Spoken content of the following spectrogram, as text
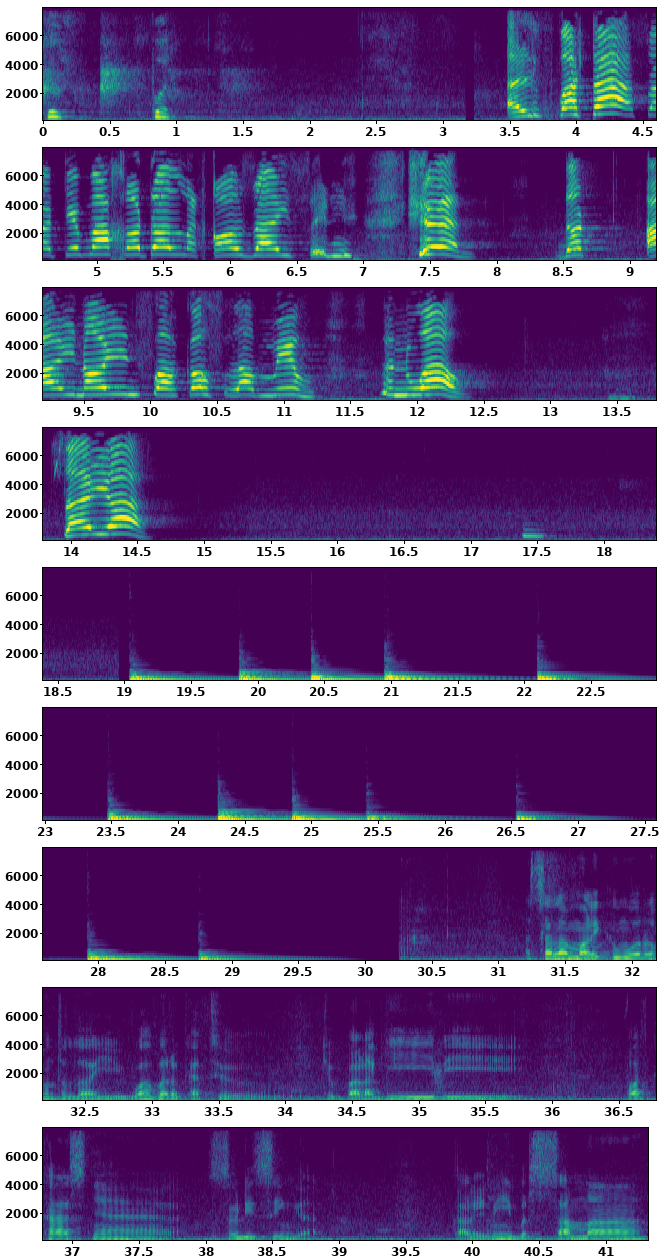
Cause, but. Assalamualaikum warahmatullahi wabarakatuh. Jumpa lagi di podcastnya Sudi Singga. Kali ini bersama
